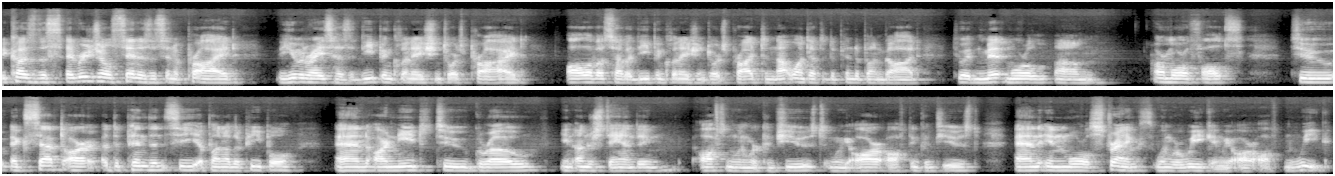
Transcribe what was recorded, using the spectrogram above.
because the original sin is a sin of pride. The human race has a deep inclination towards pride. All of us have a deep inclination towards pride to not want to have to depend upon God, to admit moral um, our moral faults, to accept our dependency upon other people, and our need to grow in understanding. Often when we're confused, and we are often confused, and in moral strength when we're weak, and we are often weak.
